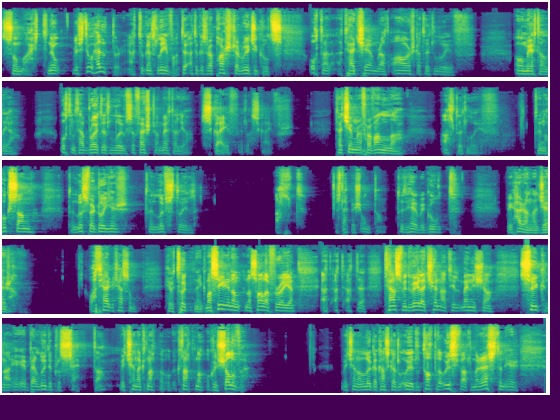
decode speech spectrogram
som eit. Nå, hvis du heldur at du kan sliva, at du kan sliva parsta rujtje gods, utan at det kommer at avarska til liv og metalia, utan at det brøyt til liv, så fyrsta metalia skaiv, eller skaiv. Det kommer at forvandla alt til liv. Til en hoksan, til en lusverdujer, til en livsstil, alt. Du slipper ikke undan. Du vi god, vi herrana a gjerra. Og at her er det som hever tøytning. Man sier innan, innan salafrøye at, at, at uh, det som vi vil kjenne til menneska sykene er er bare lydig prosent. Da. Vi kjenner knapt, knapt nok oss sjølve. Vi kjenner lukka kanskje til ui til toppen av uisfall, men resten er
